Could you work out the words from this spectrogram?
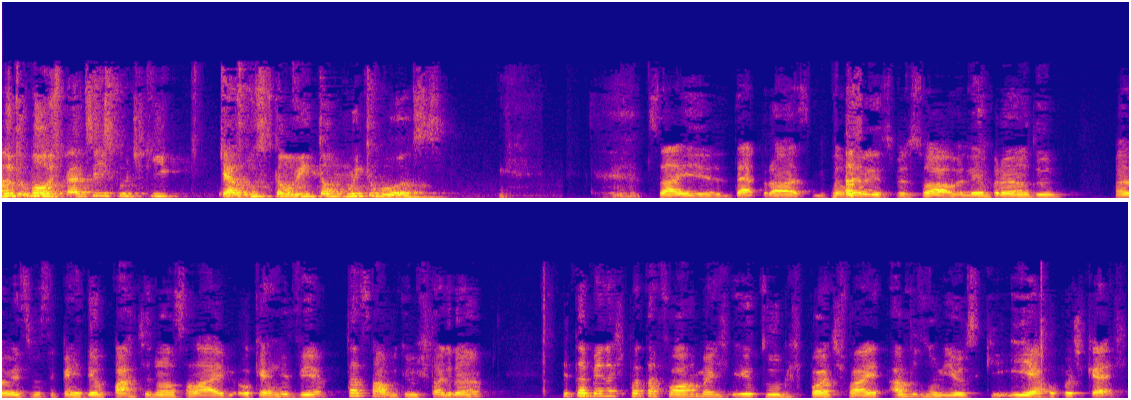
muito bom. Espero que você escute que, que as músicas que estão vindo estão muito boas. Isso aí, até a próxima. Então foi isso, pessoal. Lembrando, uma vez se você perdeu parte da nossa live ou quer rever, tá salvo aqui no Instagram e também nas plataformas YouTube, Spotify, Amazon Music e Apple Podcast.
